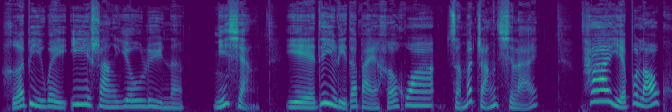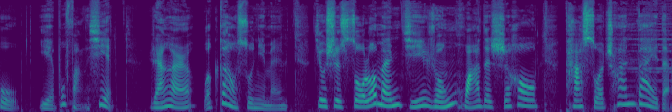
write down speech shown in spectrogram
何必为衣裳忧虑呢？你想，野地里的百合花怎么长起来？它也不劳苦，也不纺线。然而，我告诉你们，就是所罗门极荣华的时候，他所穿戴的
